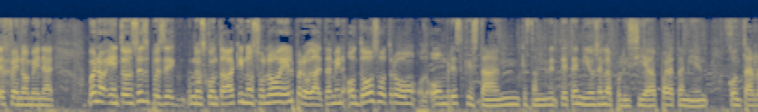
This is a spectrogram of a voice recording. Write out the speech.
Es fenomenal. Bueno, entonces, pues eh, nos contaba que no solo él, pero hay también o- dos otros hombres que están que están de- detenidos en la policía para también contar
